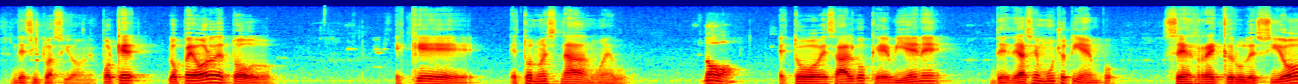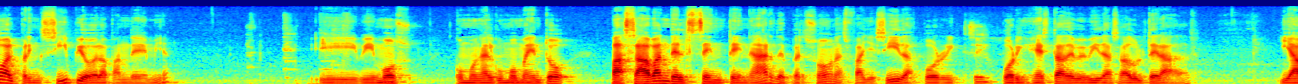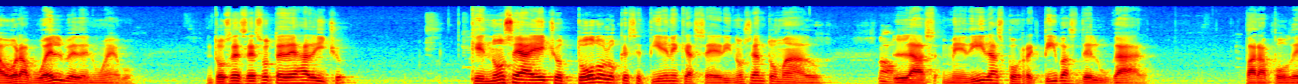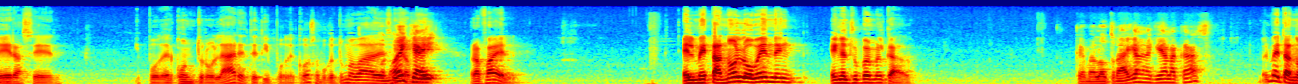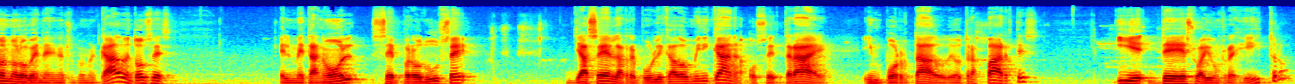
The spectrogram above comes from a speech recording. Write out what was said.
de situaciones. Porque lo peor de todo es que esto no es nada nuevo. No. Esto es algo que viene desde hace mucho tiempo, se recrudeció al principio de la pandemia y vimos como en algún momento pasaban del centenar de personas fallecidas por, por ingesta de bebidas adulteradas y ahora vuelve de nuevo. Entonces eso te deja dicho que no se ha hecho todo lo que se tiene que hacer y no se han tomado las medidas correctivas del lugar para poder hacer y poder controlar este tipo de cosas. Porque tú me vas a decir, que Rafael, el metanol lo venden en el supermercado. Que me lo traigan aquí a la casa. El metanol no lo venden en el supermercado. Entonces, el metanol se produce ya sea en la República Dominicana o se trae importado de otras partes y de eso hay un registro.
